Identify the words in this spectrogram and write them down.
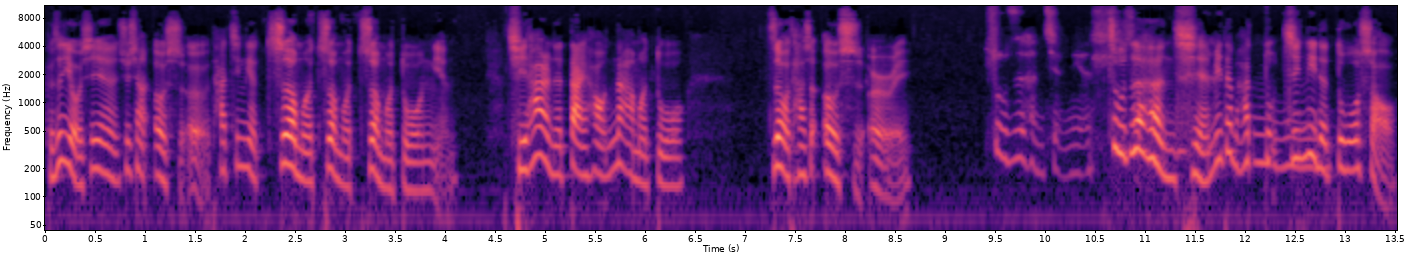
可是有些人就像二十二，他经历了这么这么这么多年，其他人的代号那么多，只有他是二十二，哎。数字很前面，数字很前面，代表他多嗯经历了多少，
